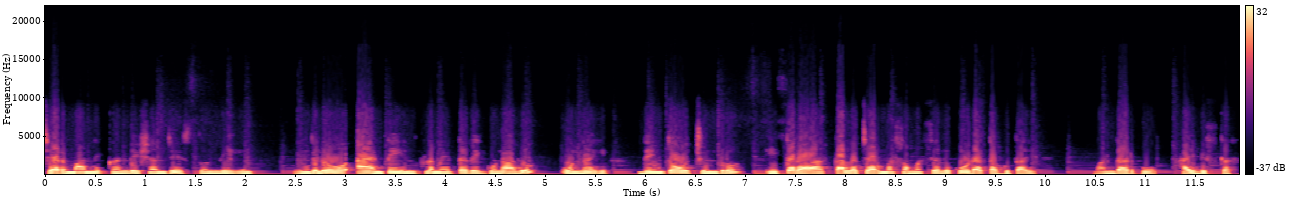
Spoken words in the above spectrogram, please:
చర్మాన్ని కండిషన్ చేస్తుంది. ఇందులో యాంటీ ఇన్ఫ్లమేటరీ గుణాలు ఉన్నాయి. దీంతో చుండ్రు ఇతర తల చర్మ సమస్యలు కూడా తగ్గుతాయి. మందార పువ్వు హైబిస్కస్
